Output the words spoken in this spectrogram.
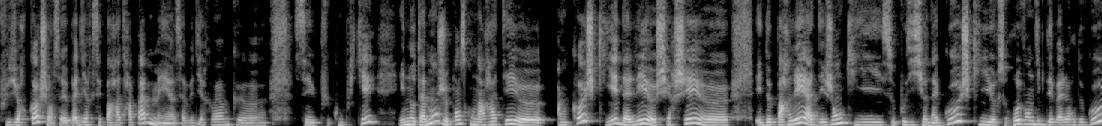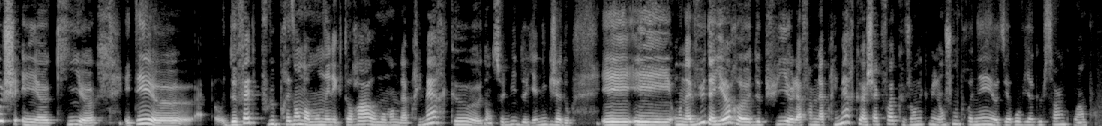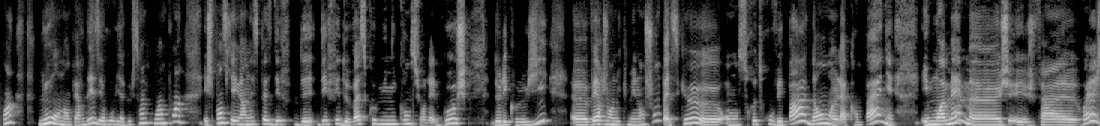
plusieurs coches. Alors, ça ne veut pas dire que c'est pas rattrapable, mais euh, ça veut dire quand même que c'est plus compliqué. Et notamment, je pense qu'on a raté euh, un coche qui est d'aller euh, chercher et de parler à des gens qui se positionnent à gauche, qui revendiquent des valeurs de gauche et qui étaient de fait plus présent dans mon électorat au moment de la primaire que euh, dans celui de Yannick Jadot. Et, on a vu d'ailleurs euh, depuis euh, la fin de la primaire qu'à chaque fois que Jean-Luc Mélenchon prenait 0,5 ou 1 point, nous, on en perdait 0,5 ou 1 point. Et je pense qu'il y a eu un espèce d'effet de vase communicant sur l'aile gauche de l'écologie vers Jean-Luc Mélenchon parce que on se retrouvait pas dans la campagne. Et moi-même, enfin voilà,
